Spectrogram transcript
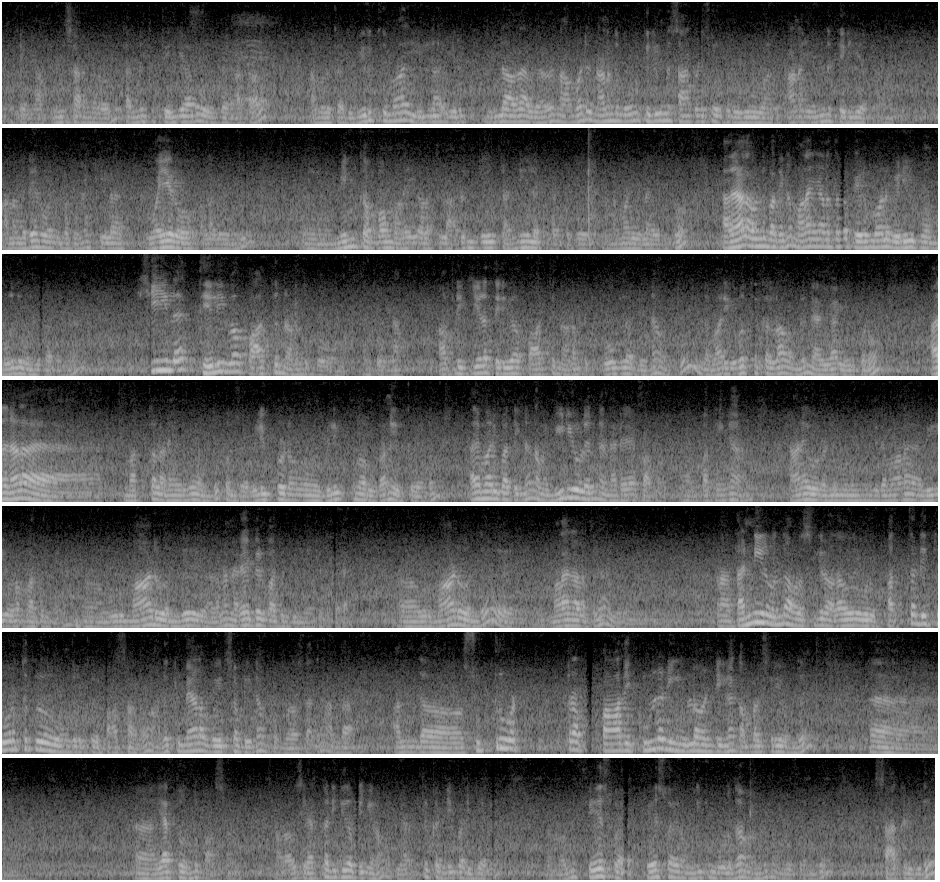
ஓகேங்களா? மின்சாரங்கிறது வந்து கண்ணுக்கு தெரியாத ஒரு வகை ஆற்றல். நம்மளுக்கு அது இருக்குமா? இல்லை இருக் இல்லாத? அதாவது நான் மட்டும் நடந்து போகும் திடீர்னு சாக்கடிச்சு ஒருத்தர் உருவாரு ஆனால் என்ன தெரியாது. ஆனால் அந்த டைம் வந்து பார்த்திங்கன்னா கீழே ஒயரோ அல்லது வந்து மின் கம்பம் மழை காலத்தில் அருந்து தண்ணியில் கிடக்குது. அந்த மாதிரி எல்லாம் இருக்கும். அதனால் வந்து பார்த்திங்கன்னா மழை காலத்தில் பெரும்பாலும் வெளியே போகும்பொழுது வந்து பார்த்திங்கன்னா கீழே தெளிவாக பார்த்து நடந்து போகணும். ஓகேங்களா? அப்படி கீழே தெளிவாக பார்த்து நடந்து போகல அப்படின்னா வந்து இந்த மாதிரி விபத்துக்கள்லாம் வந்து நிறையா ஏற்படும். அதனால் மக்கள் அனைவரும் வந்து கொஞ்சம் விழிப்புணர்வு விழிப்புணர்வுடன் இருக்க வேண்டும். அதே மாதிரி பார்த்திங்கன்னா நம்ம வீடியோலேருந்து நிறைய பார்க்குறோம் பார்த்தீங்கன்னா நானே ஒரு ரெண்டு மூணு விதமான வீடியோலாம் பார்த்துருக்கேன். ஒரு மாடு வந்து அதெல்லாம் நிறைய பேர் பார்த்துருக்கீங்க கிட்டத்தட்ட. ஒரு மாடு வந்து மழை காலத்தில் தண்ணியில் வந்து அவ்வளோ சீக்கிரம் அதாவது ஒரு பத்தடி தூரத்துக்கு உங்களுக்கு பாஸ் ஆகும். அதுக்கு மேலே போயிடுச்சு அப்படின்னா இப்போ பாஸ் ஆகும். அந்த அந்த சுற்ற பாதைக்குள்ளே நீங்கள் உள்ளே வந்துட்டீங்கன்னா கம்பல்சரி வந்து எர்த்து வந்து பாஸ் ஆகும். அதாவது எர்த் அடிக்குது அப்படிங்கிறோம். எர்த்து கண்டிப்பாக அடிக்காது. நம்ம வந்து ஃபேஸ் ஒயர் ஃபேஸ் ஒயரை முடிக்கும் போது தான் வந்து நம்மளுக்கு வந்து சாக்கடிக்குது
